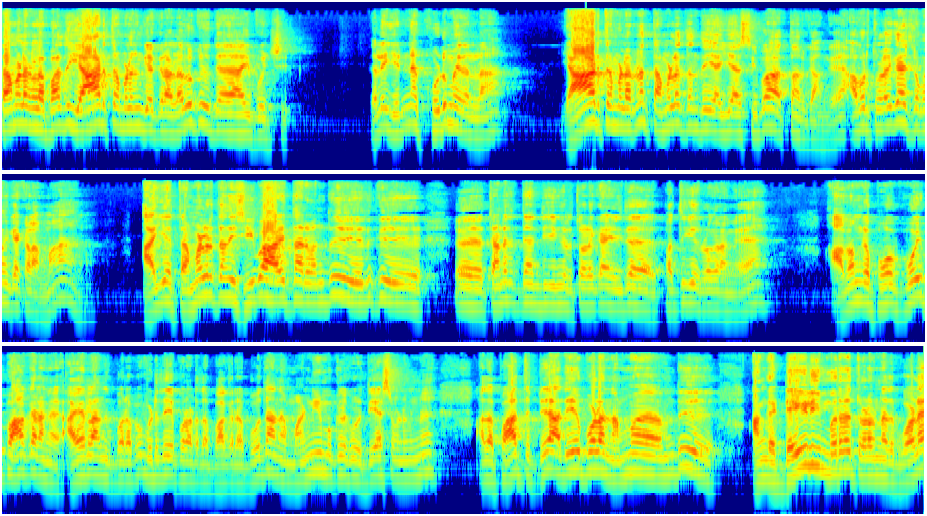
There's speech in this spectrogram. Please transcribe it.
தமிழர்களை பார்த்து யார் தமிழர்னு கேட்குற அளவுக்கு ஆகி போச்சு. இதெல்லாம் என்ன கொடுமை இதெல்லாம்? யார் தமிழர்னா தமிழர் தந்தை ஐயா சிவா தான் இருக்காங்க. அவர் தொலைக்காட்சி உட்காந்து கேட்கலாமா? ஐயா தமிழர் தந்தை சிவா ஆழ்த்தார் வந்து எதுக்கு தனது தந்திங்கிற தொலைக்காட்சி இதை பத்திரிகை சொல்கிறாங்க அவங்க போ போய் பார்க்குறாங்க. அயர்லாந்துக்கு போகிறப்ப விடுதலை போராட்டத்தை பார்க்குற போது அந்த மண்ணி மக்களுக்கு ஒரு தேசம் வேணும்னு அதை பார்த்துட்டு அதே போல் நம்ம வந்து அங்கே டெய்லி முறை தொடங்கினது போல்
